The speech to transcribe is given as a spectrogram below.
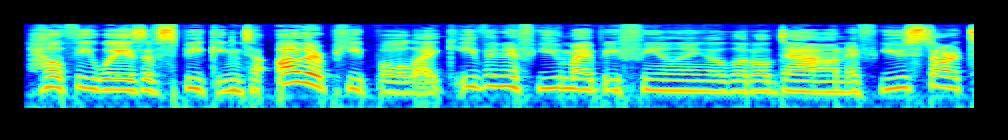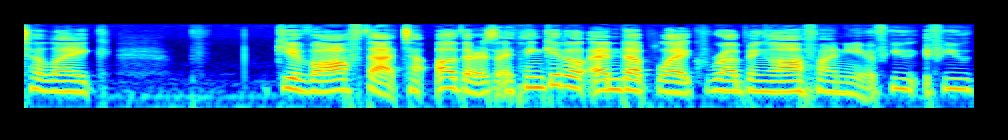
healthy ways of speaking to other people like even if you might be feeling a little down if you start to like give off that to others i think it'll end up like rubbing off on you if you if you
